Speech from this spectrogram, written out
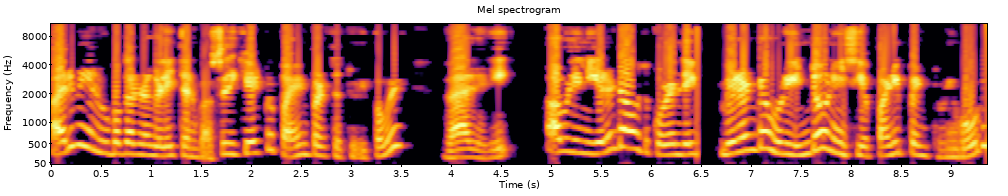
அறிவியல் உபகரணங்களை தன் வசதிக்கேற்ப பயன்படுத்த துடிப்பவள் வேலரி. அவளின் இரண்டாவது குழந்தை மிரண்ட ஒரு இந்தோனேசிய பணிப்பெண் துணிவோடு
